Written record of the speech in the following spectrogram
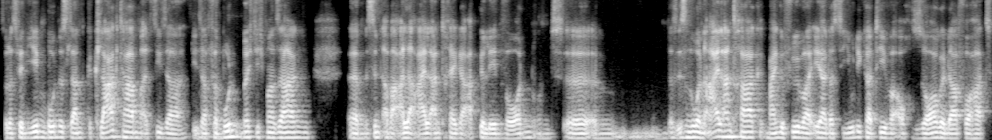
so dass wir in jedem Bundesland geklagt haben als dieser, dieser Verbund, möchte ich mal sagen. Ähm, es sind aber alle Eilanträge abgelehnt worden und äh, das ist nur ein Eilantrag. Mein Gefühl war eher, dass die Judikative auch Sorge davor hat,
